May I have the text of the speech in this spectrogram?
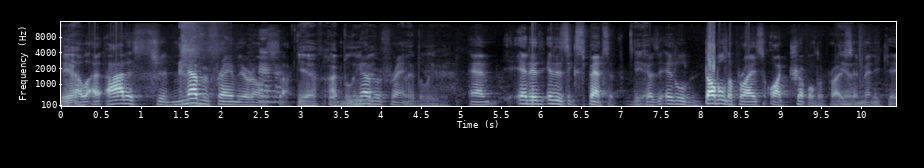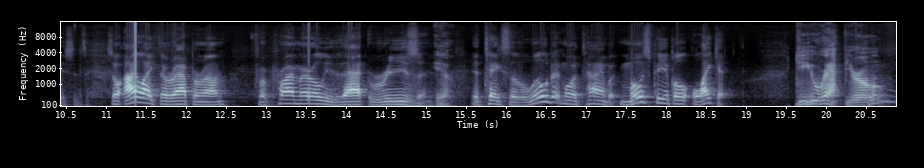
See, Yeah. artists should never frame their own stuff. Yeah, I believe never it. frame I believe it. And it is, it is expensive Yeah. because it'll double the price or triple the price Yeah. in many cases. So I like the wraparound for primarily that reason. Yeah. It takes a little bit more time, but most people like it. Do you wrap your own?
